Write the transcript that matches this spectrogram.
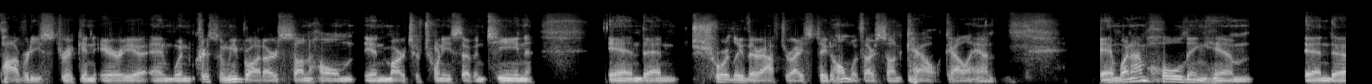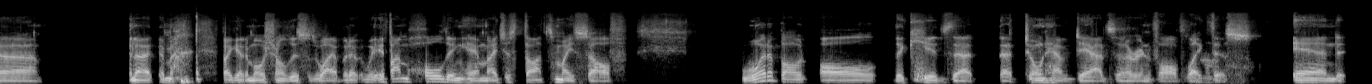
poverty stricken area and when chris when we brought our son home in march of 2017 and then shortly thereafter i stayed home with our son cal callahan and when i'm holding him and uh and I, if I get emotional, this is why. But if I'm holding him, I just thought to myself, what about all the kids that that don't have dads that are involved like this? And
